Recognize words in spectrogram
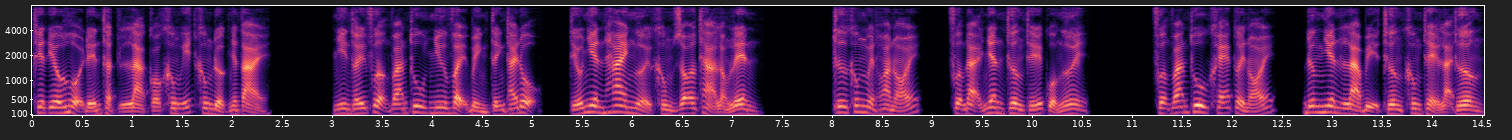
thiên yêu hội đến thật là có không ít không được nhân tài. Nhìn thấy Phượng Vãn Thu như vậy bình tĩnh thái độ, tiếu nhiên hai người không rõ thả lòng lên. Tư không Nguyệt Hoa nói, Phượng Đại Nhân thương thế của ngươi. Phượng Vãn Thu khẽ cười nói, đương nhiên là bị thương không thể lại thương.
